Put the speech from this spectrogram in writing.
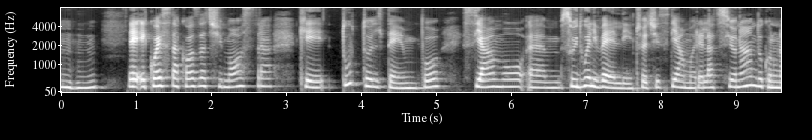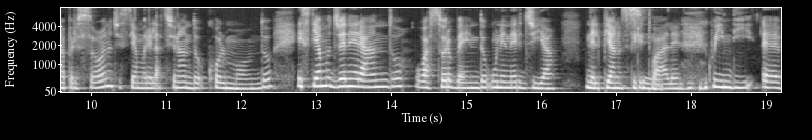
Mm-hmm. E, e, questa cosa ci mostra che tutto il tempo siamo um, sui due livelli, cioè ci stiamo relazionando con una persona, ci stiamo relazionando col mondo e stiamo generando o assorbendo un'energia nel piano spirituale. Sì. Quindi eh,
